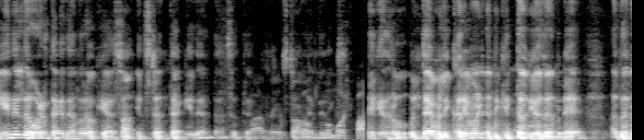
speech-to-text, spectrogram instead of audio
ಏನಿಲ್ದೆ ಓಡ್ತಾ ಇದೆ ಅಂದ್ರೆ ಓಕೆ ಸಾಂಗ್ ಇನ್ ಸ್ಟ್ರೆಂತ್ ಆಗಿದೆ ಅಂತ ಅನ್ಸುತ್ತೆ ಸಾಂಗ್ ಅಲ್ಲಿ. ಯಾಕಂದ್ರೆ ಒಂದ್ ಟೈಮ್ ಅಲ್ಲಿ ಕರಿಮಣಿ ಅದು ಕಿತ್ತೋಗಿಯೋದಂದ್ರೆ ಅದನ್ನ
